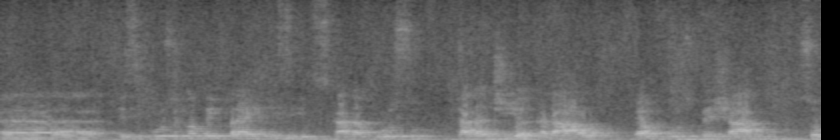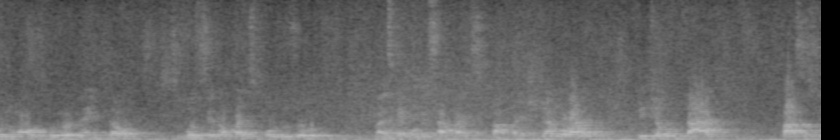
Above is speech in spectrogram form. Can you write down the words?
É, esse curso não tem pré-requisitos. Cada curso, cada dia, cada aula é um curso fechado sobre um autor. Né? Então, se você não participou dos outros, mas quer começar a participar a partir de agora, fique à vontade. faça sua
